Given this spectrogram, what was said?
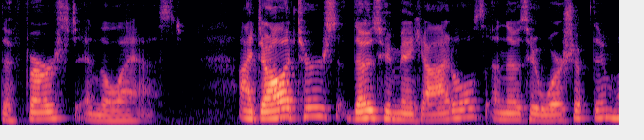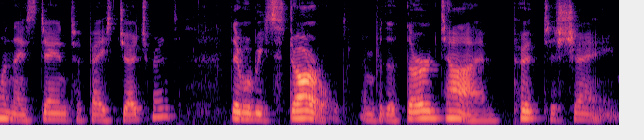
the first and the last. Idolaters, those who make idols, and those who worship them when they stand to face judgment, they will be startled and for the third time put to shame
